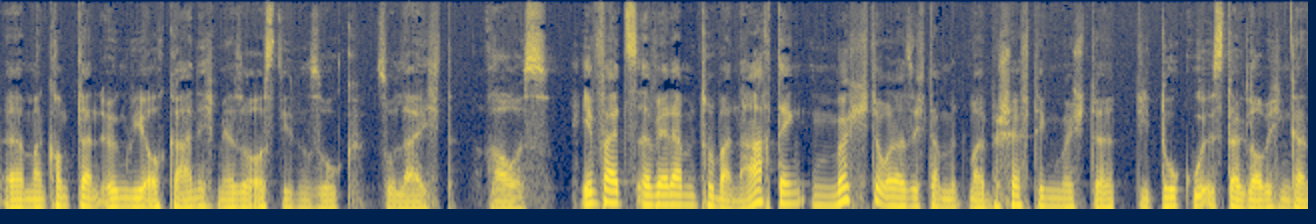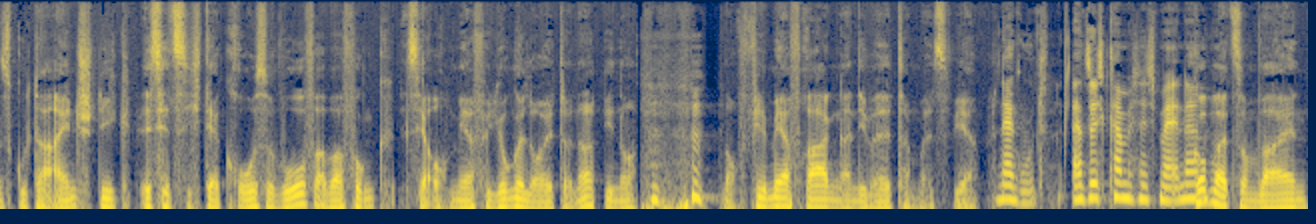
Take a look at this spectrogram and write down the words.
äh, man kommt dann irgendwie auch gar nicht mehr so aus diesem Sog so leicht raus. Jedenfalls, äh, wer damit drüber nachdenken möchte oder sich damit mal beschäftigen möchte, die Doku ist da, glaube ich, ein ganz guter Einstieg. Ist jetzt nicht der große Wurf, aber Funk ist ja auch mehr für junge Leute, ne? die noch, noch viel mehr Fragen an die Welt haben als wir. Na gut, also ich kann mich nicht mehr erinnern. Kommen wir zum Wein.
